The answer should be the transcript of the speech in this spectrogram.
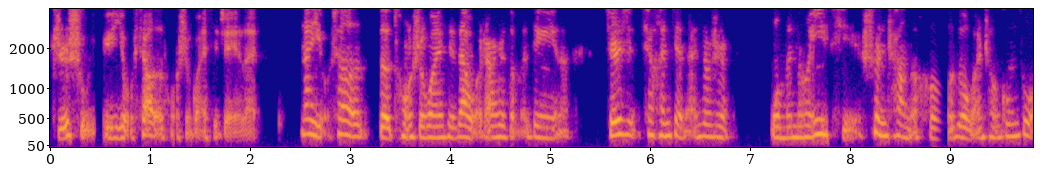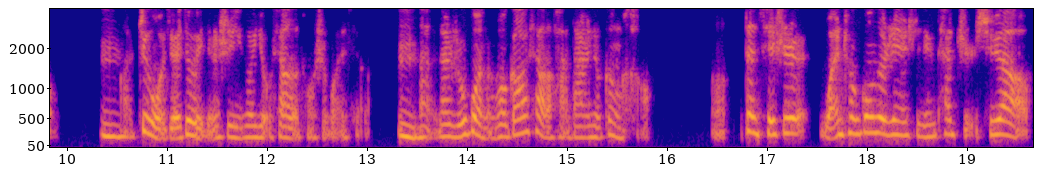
只属于有效的同事关系这一类。那有效的同事关系在我这儿是怎么定义呢？其实其实很简单，就是我们能一起顺畅的合作完成工作。嗯啊，这个我觉得就已经是一个有效的同事关系了。嗯啊，那如果能够高效的话，当然就更好。嗯，但其实完成工作这件事情，它只需要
